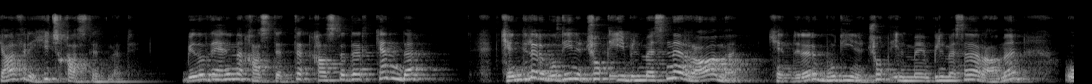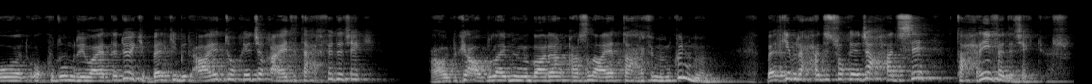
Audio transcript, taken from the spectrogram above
Kafiri hiç kastetmedi. Bidat ehline kastetti. Kastederken de kendileri bu dini çok iyi bilmesine rağmen kendileri bu dini çok ilme, bilmesine rağmen o okuduğum rivayette diyor ki belki bir ayet okuyacak, ayeti tahrif edecek. Halbuki Abdullah İbni Mübarek'in karşısında ayet tahrifi mümkün mü? Belki bir hadis okuyacak, hadisi tahrif edecek diyor.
